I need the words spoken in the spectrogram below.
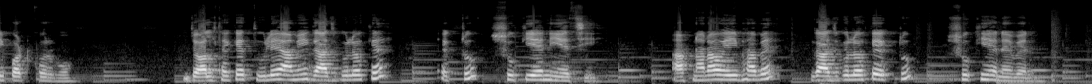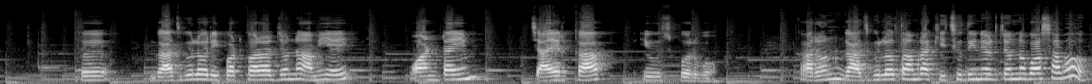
রিপোর্ট করব। জল থেকে তুলে আমি গাছগুলোকে একটু শুকিয়ে নিয়েছি। আপনারাও এইভাবে গাছগুলোকে একটু শুকিয়ে নেবেন। তো গাছগুলো রিপোর্ট করার জন্য আমি এই ওয়ান টাইম চায়ের কাপ ইউজ করব। কারণ গাছগুলো তো আমরা কিছু দিনের জন্য বসাবো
